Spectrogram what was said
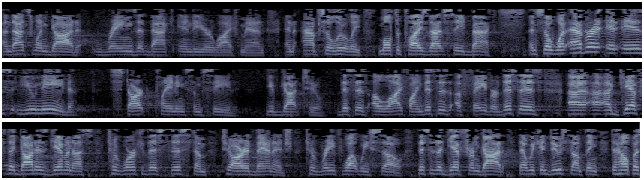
and that's when God rains it back into your life, man, and absolutely multiplies that seed back. And so, whatever it is you need, start planting some seed. You've got to. This is a lifeline. This is a favor. This is a, a, gift that God has given us to work this system to our advantage, to reap what we sow. This is a gift from God that we can do something to help us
